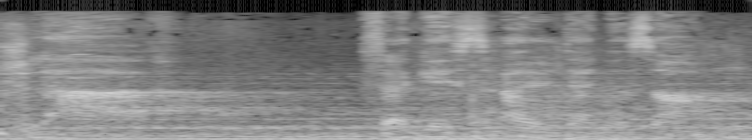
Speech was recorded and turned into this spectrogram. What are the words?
Schlaf. Vergiss all deine Sorgen.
